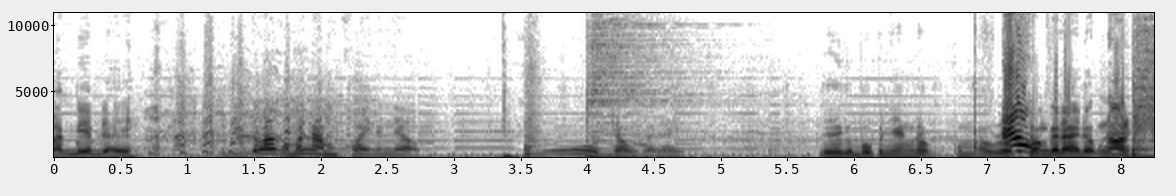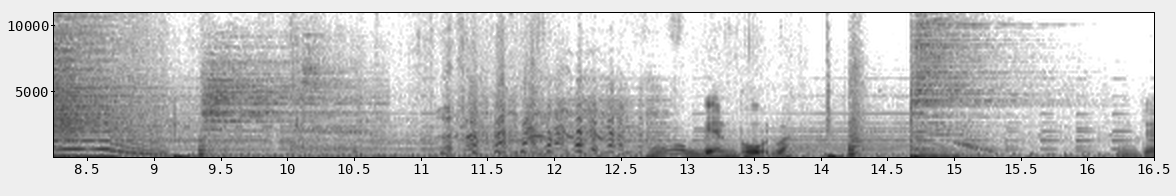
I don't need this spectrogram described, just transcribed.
ลักเบียบใดก็เราก็มานำข่อยนั่นแหล้วโอ้เจ้าก็ได้เรื่องกับพวกเป็นหยังดอกผมเอารถช่องก็ได้ดอกนอนโอ้เปลี่ยนโพดว่ะแต่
